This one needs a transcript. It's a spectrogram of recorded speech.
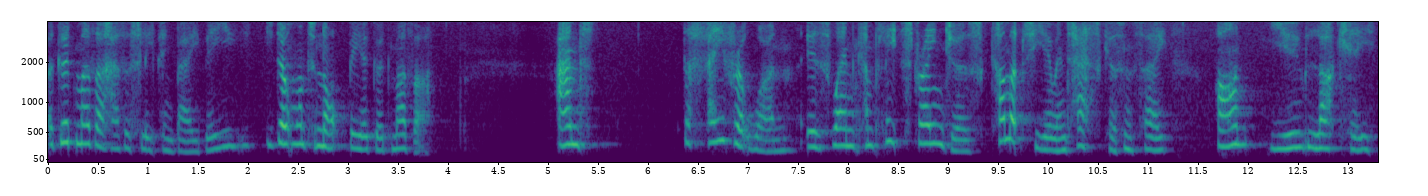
a good mother has a sleeping baby. You, you don't want to not be a good mother. And the favourite one is when complete strangers come up to you in Tesco's and say, Aren't you lucky?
